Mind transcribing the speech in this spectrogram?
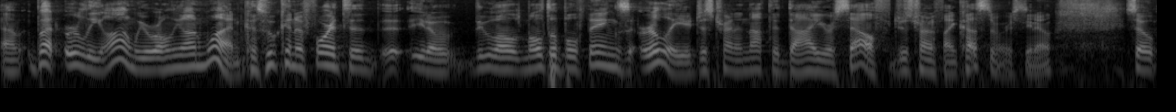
um, but early on, we were only on one because who can afford to, uh, you know, do all multiple things early? You're just trying to not to die yourself, just trying to find customers, you know. So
